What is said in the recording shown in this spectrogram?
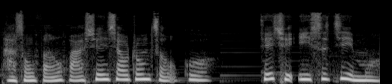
他从繁华喧嚣中走过，截取一丝寂寞，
